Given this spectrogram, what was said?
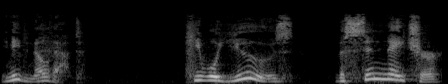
You need to know that. He will use the sin nature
